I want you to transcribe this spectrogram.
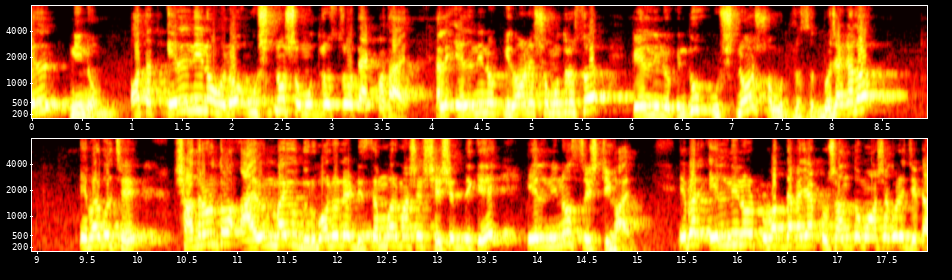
এল নিনো অর্থাৎ এল নিনো হলো উষ্ণ সমুদ্র স্রোত এক কথায়। তাহলে এল নিনো কি ধরনের সমুদ্র স্রোত? এল নিনো কিন্তু উষ্ণ সমুদ্র স্রোত। বোঝা গেল? এবার বলছে, সাধারণত আয়ন বায়ু দুর্বল হলে ডিসেম্বর মাসের শেষের দিকে এল নিনো সৃষ্টি হয়। এবার এল নিনোর প্রভাব দেখা যায় প্রশান্ত মহাসাগরে, যেটা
